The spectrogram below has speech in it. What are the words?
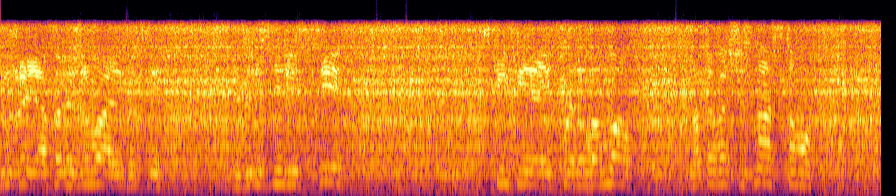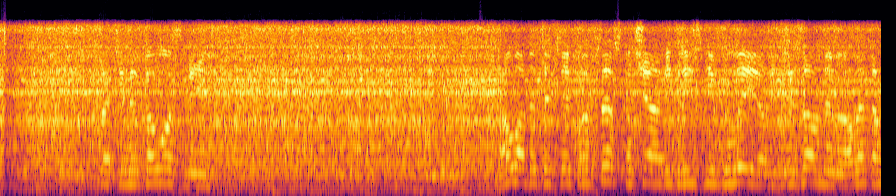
Дуже я переживаю за ці відрізні різці, скільки я їх переламав на ТВ-16, так і не вдалося мені наладити цей процес, хоча відрізні були, я відрізав ними, але там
